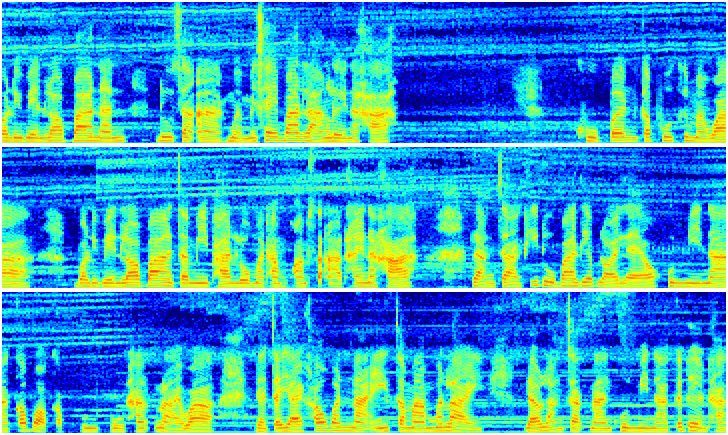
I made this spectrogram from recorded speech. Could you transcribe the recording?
บริเวณรอบบ้านนั้น ดูสะอาดเหมือนไม่ใช่บ้านล้างเลยนะคะ รูเปิ้ลก็พูดขึ้นมาว่า บริเวณรอบบ้านจะมีพานโลมมาทำความสะอาดให้นะคะ หลังจากที่ดูบ้านเรียบร้อยแล้ว คุณมีนาก็บอกกับคุณครูทั้งหลายว่า เดี๋ยวจะย้ายเข้าวันไหนจะมาเมื่อไหร่ แล้วหลังจากนั้นคุณมีนาก็เดินทาง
